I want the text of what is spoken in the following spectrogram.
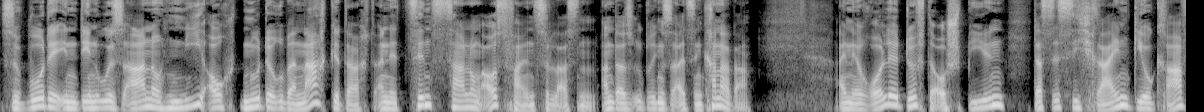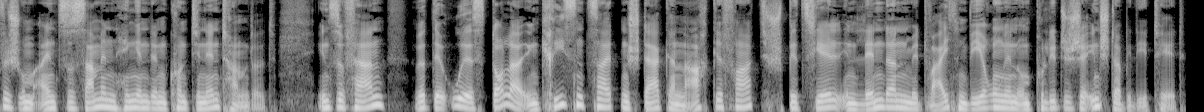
So wurde in den USA noch nie auch nur darüber nachgedacht, eine Zinszahlung ausfallen zu lassen, anders übrigens als in Kanada. Eine Rolle dürfte auch spielen, dass es sich rein geografisch um einen zusammenhängenden Kontinent handelt. Insofern wird der US-Dollar in Krisenzeiten stärker nachgefragt, speziell in Ländern mit weichen Währungen und politischer Instabilität.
